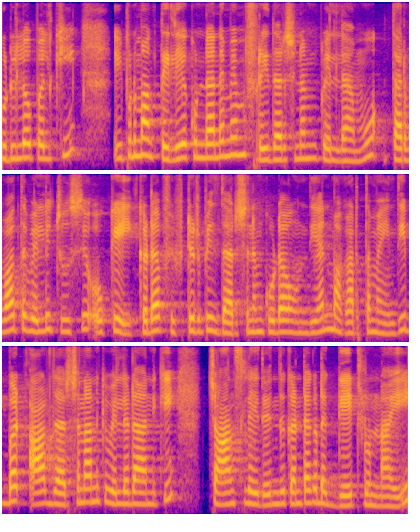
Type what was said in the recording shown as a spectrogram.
గుడి లోపలికి ఇప్పుడు మాకు తెలియకుండానే మేము ఫ్రీ దర్శనంకి వెళ్ళాము. తర్వాత వెళ్ళి చూసి ఓకే ఇక్కడ ఫిఫ్టీ రూపీస్ దర్శనం కూడా ఉంది అని మాకు అర్థమైంది. బట్ ఆ దర్శనానికి వెళ్ళడానికి ఛాన్స్ లేదు. ఎందుకంటే అక్కడ గేట్లు ఉన్నాయి.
